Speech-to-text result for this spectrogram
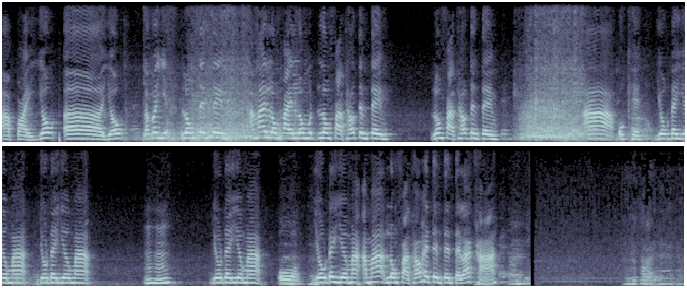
อ่าปล่อยยกเออยก แล้วก็ลงเต็มเต็มอาม่าลงไปลงลงฝ่าเท้าเต็มเต็มลงฝ่าเท้าเต็มเต็มอ่าโอเค ยกได้เยอะมาก ยกได้เยอะมาก อือหือยกได้เยอะมาก โอ้ยกได้เยอะมากอาม่าลงฝ่าเท้าให้เต็มเต็มแต่ละขาอายุเท่าไหร่ได้ครับ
